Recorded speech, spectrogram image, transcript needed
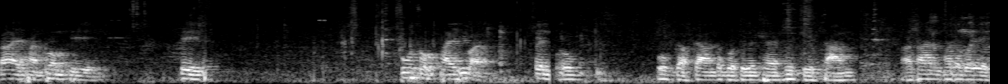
ได้ทันท่วงทีที่ผู้ประสบภัยพิบัติเป็นร่วมร่มกับการตำรวจตระเวนชายที่สืบสาม ท่านพันตำรวจเอก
